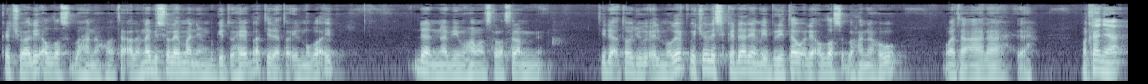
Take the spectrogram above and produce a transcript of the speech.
kecuali Allah Subhanahu wa taala. Nabi Sulaiman yang begitu hebat tidak tahu ilmu gaib dan Nabi Muhammad SAW tidak tahu juga ilmu gaib kecuali sekedar yang diberitahu oleh Allah Subhanahu wa taala ya. Makanya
